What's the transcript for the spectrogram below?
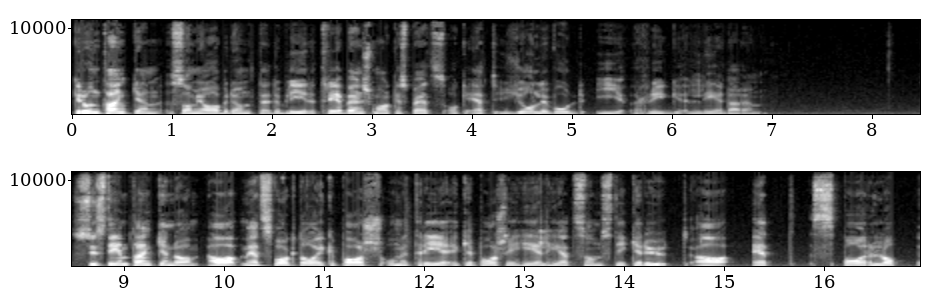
Grundtanken som jag har bedömt det, det blir tre benchmarker spets och ett Jollywood i ryggledaren. Systemtanken då? Ja, med ett svagt A-ekipage och med tre ekipage i helhet som sticker ut. Ja, ett sparlopp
